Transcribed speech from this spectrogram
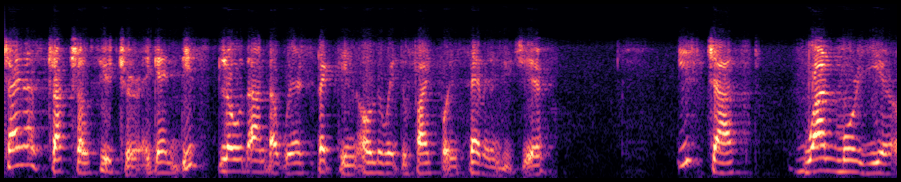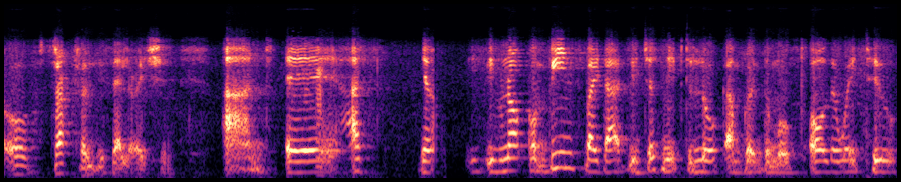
China's structural future, again, this slowdown that we're expecting all the way to 5.7 this year is just one more year of structural deceleration. And uh, as you know, if you're not convinced by that, you just need to look. I'm going to move all the way to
